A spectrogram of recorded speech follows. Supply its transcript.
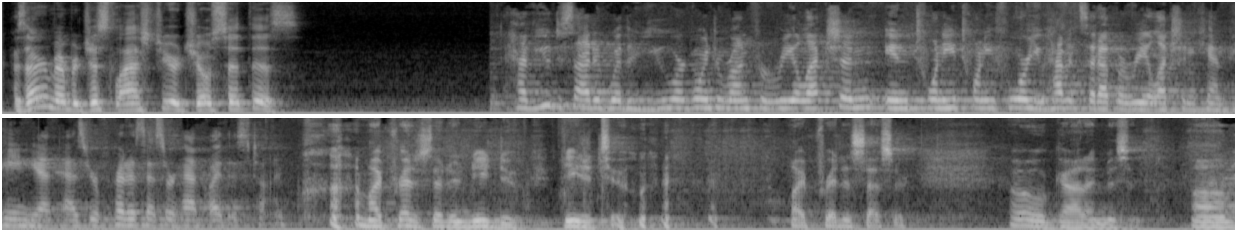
Because I remember just last year, Joe said this. Have you decided whether you are going to run for reelection in 2024? You haven't set up a reelection campaign yet, as your predecessor had by this time. My predecessor need to, needed to. My predecessor. Oh, God, I miss it. Um,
